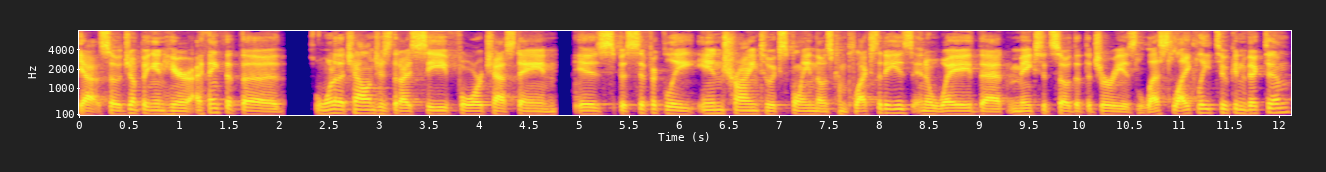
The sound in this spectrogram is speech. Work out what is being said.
Yeah. So jumping in here, I think that the one of the challenges that I see for Chastain is specifically in trying to explain those complexities in a way that makes it so that the jury is less likely to convict him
